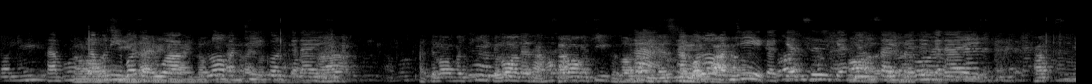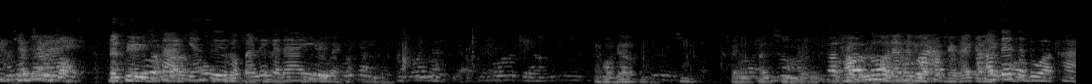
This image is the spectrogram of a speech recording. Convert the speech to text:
ตอนนี้ทำทำวันนี้บ่สะดวกโลกบัญชีก่อนก็ได้อาจจะรอบัญชีก็รอแต่ถ้าเขารอบัญชีก็รอค่ะถ้าบ่โลกบัญชีก็เขียนซื้อเขียนหยังใส่ไปเลยก็ได้ครับเขียนชื่อก่อนเขียนชื่อค่ะเขียนซื้อเข้าไปเลยก็ได้ผมจะ เป็นบัญชีเลยครับเอาได้สะดวกครับเดี๋ยวได้กันเอาแต่สะดวกค่ะ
